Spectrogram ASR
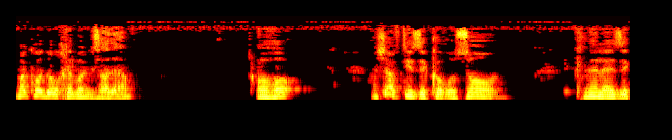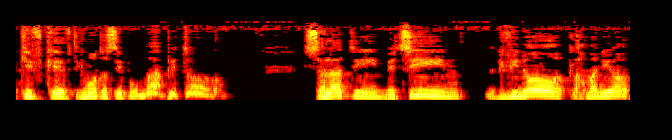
מה כבודו אוכל במסעדה? או-הו, חשבתי איזה קורוסון, קנה לה איזה כיף כיף, תגמור את הסיפור, מה פתאום? סלטים, ביצים, גבינות, לחמניות.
